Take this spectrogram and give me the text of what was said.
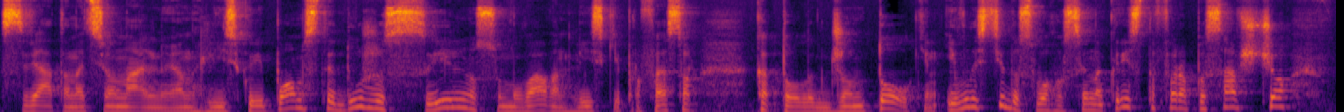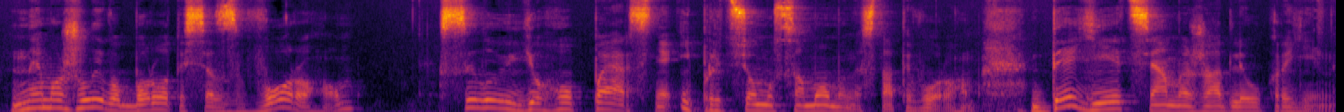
свята національної англійської помсти дуже сильно сумував англійський професор католик Джон Толкін. І в листі до свого сина Крістофера писав, що неможливо боротися з ворогом силою його персня і при цьому самому не стати ворогом. Де є ця межа для України?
